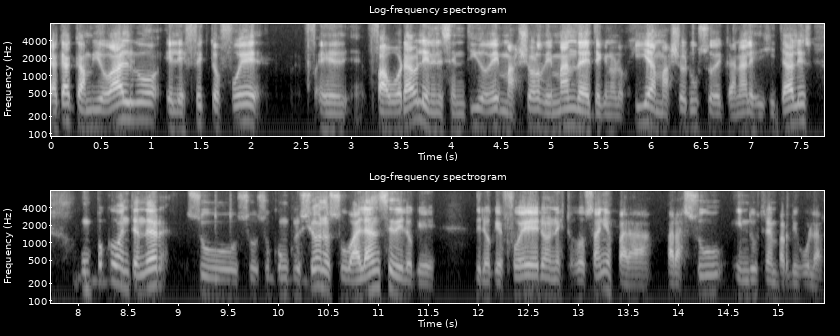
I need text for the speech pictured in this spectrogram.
acá cambió algo, el efecto fue eh, favorable en el sentido de mayor demanda de tecnología, mayor uso de canales digitales, un poco entender su, conclusión o su balance de lo que, de lo que fueron estos dos años para, para su industria en particular.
